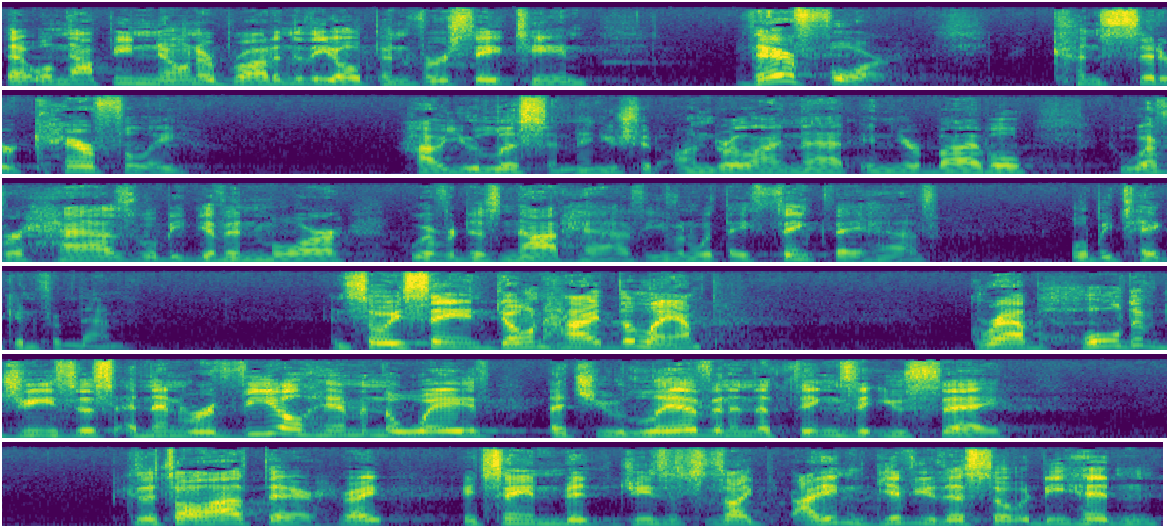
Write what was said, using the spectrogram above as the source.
that will not be known or brought into the open. Verse 18. Therefore, consider carefully how you listen. And you should underline that in your Bible. Whoever has will be given more. Whoever does not have, even what they think they have, will be taken from them. And so he's saying, don't hide the lamp. Grab hold of Jesus and then reveal him in the way that you live and in the things that you say. Because it's all out there, right? It's saying, Jesus is like, I didn't give you this so it would be hidden.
